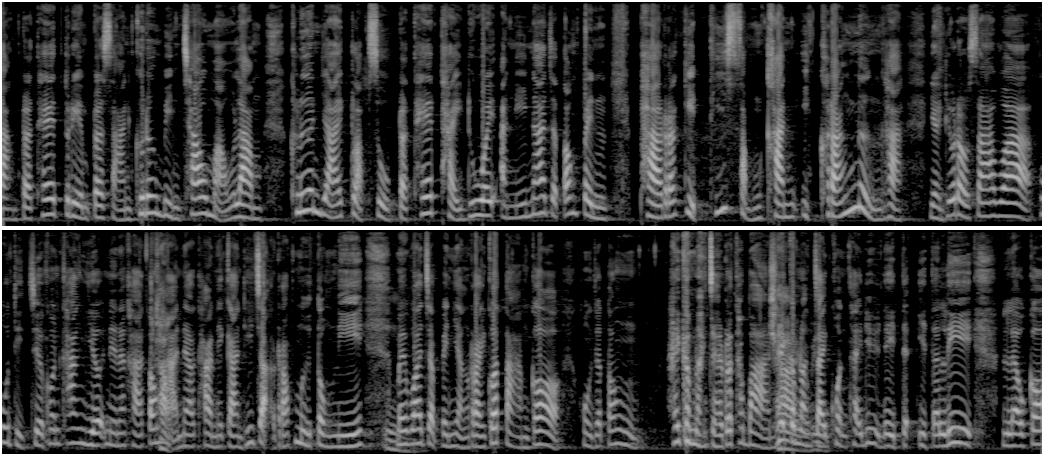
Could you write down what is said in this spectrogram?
ต่างประเทศเตรียมประสานเครื่องบินเช่าเหมาลำเคลื่อนย้ายกลับสู่ประเทศไทยด้วย อันนี้น่าจะต้องเป็นภารกิจที่สำคัญอีกครั้งหนึ่งค่ะ อย่างที่เราทราบว่าผู้ติดเชื้อค่อนข้างเยอะเนี่ยนะคะ ต้องครับหาแนวทางในการที่จะรับมือตรงนี้ ไม่ว่าจะเป็นอย่างไรก็ตามก็คงจะต้อง ให้กำลังใจรัฐบาล ใช่ให้กำลังใจครับคนไทยที่อยู่ในอิตาลี แล้วก็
